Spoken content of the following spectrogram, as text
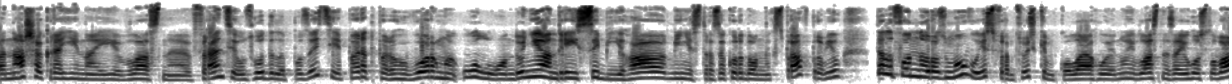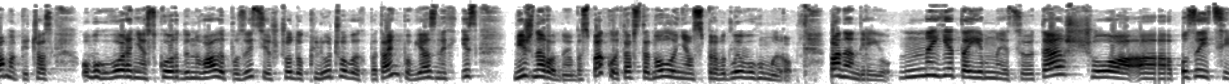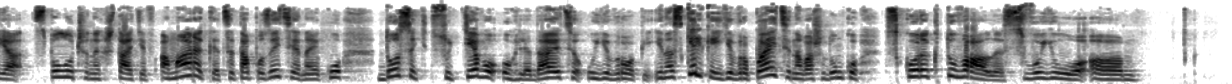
наша країна і власне Франція узгодили позиції перед переговорами у Лондоні. Андрій Сибіга, міністр закордонних справ, провів телефонну розмову із французьким колегою. Ну і власне за його словами, під час обговорення скоординували позиції щодо ключових питань пов'язаних із міжнародною безпекою та встановленням справедливого миру. Пане Андрію, не є таємницею те, що позиція Сполучених Штатів Америки це та позиція, на яку досить суттєво оглядаються у Європі. І наскільки європейці, на вашу думку, скоректували свою.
